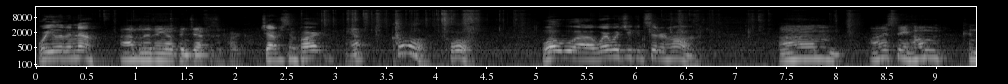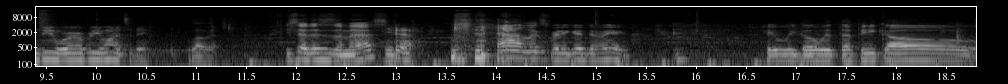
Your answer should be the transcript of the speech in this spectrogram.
Where you living now? I'm living up in Jefferson Park. Jefferson Park? Yep. Cool, cool. Well, uh, where would you consider home? Um, honestly, home can be wherever you want it to be. Love it. You said this is a mess? Yeah. it looks pretty good to me. Here we go with the pico.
